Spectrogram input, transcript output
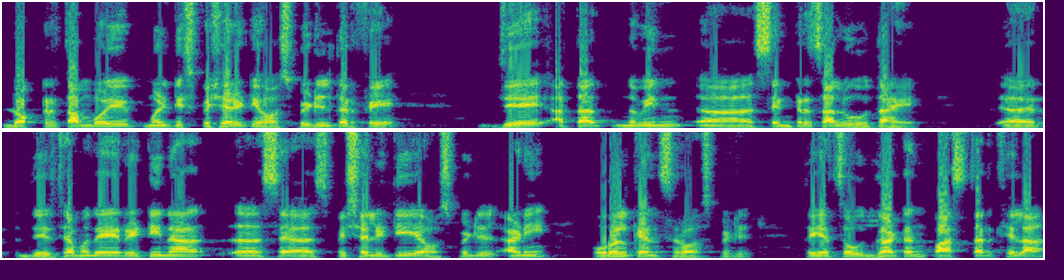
डॉक्टर तांबोळी मल्टीस्पेशालिटी हॉस्पिटलतर्फे जे आता नवीन सेंटर चालू होत आहे ज्याच्यामध्ये रेटिना स्पेशालिटी हॉस्पिटल आणि ओरल कॅन्सर हॉस्पिटल. तर याचं उद्घाटन पाच तारखेला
